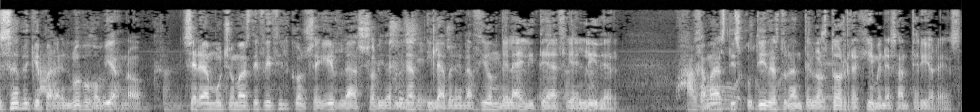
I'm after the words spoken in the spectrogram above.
Sabe que para el nuevo gobierno será mucho más difícil conseguir la solidaridad y la veneración de la élite hacia el líder, jamás discutidas durante los dos regímenes anteriores.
